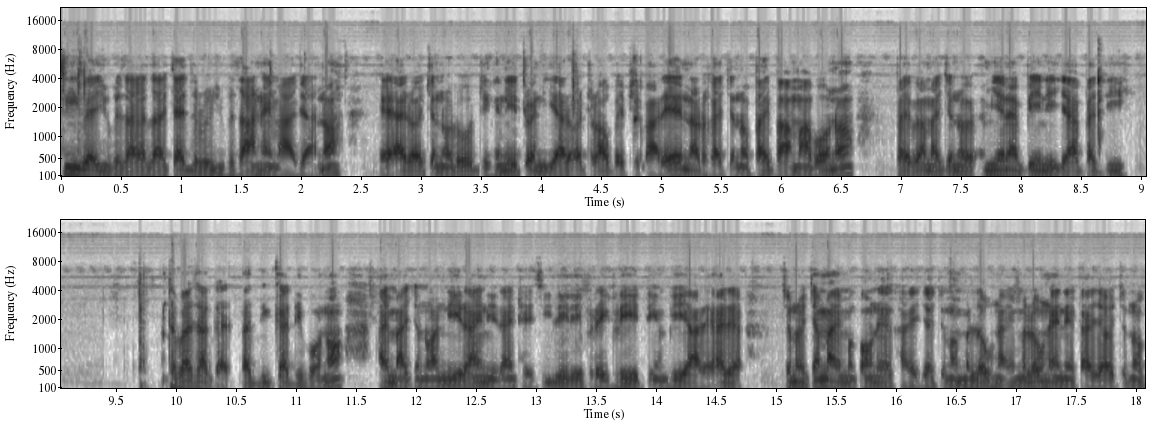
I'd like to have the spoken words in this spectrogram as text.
ကီးပဲယူကစားကစားကြိုက်တယ်လို့ယူကစားနိုင်ပါကြနော်အဲအဲ့တော့ကျွန်တော်တို့ဒီကနေ့အတွက်နေရတော့ဒီလောက်ပဲဖြစ်ပါတယ်နောက်တစ်ခါကျွန်တော် Viber မှာပေါ့နော် Viber မှာကျွန်တော်အများနဲ့ပေးနေကြပတ်တီးတပတ်စာပတ်တီးကတ်တွေပေါ့နော်အဲ့မှာကျွန်တော်နေတိုင်းနေတိုင်းထိတ်စီးလေးတွေ break လေးတင်ပေးရတယ်အဲ့ဒါကျွန်တော်ကျမ်းမာရေးမကောင်းတဲ့အခါကျကျွန်တော်မလုံနိုင်မလုံနိုင်တဲ့အခါကျတော့ကျွန်တော်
